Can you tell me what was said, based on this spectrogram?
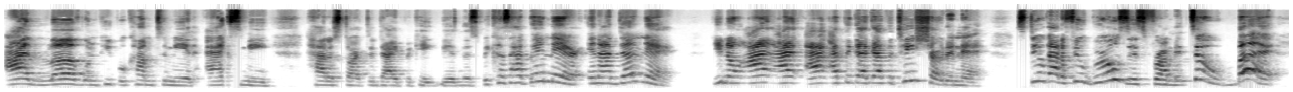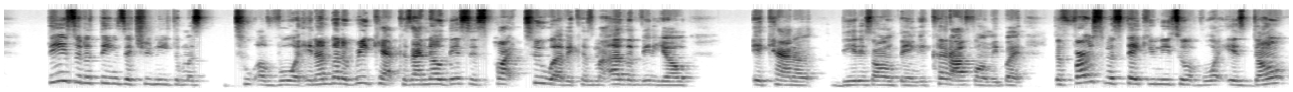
I love when people come to me and ask me how to start the diaper cake business because I've been there and I've done that. You know, I I I think I got the t-shirt in that. Still got a few bruises from it too, but These are the things that you need to must to avoid. And I'm going to recap because I know this is part two of it because my other video it kind of did its own thing. It cut off on me. But the first mistake you need to avoid is don't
